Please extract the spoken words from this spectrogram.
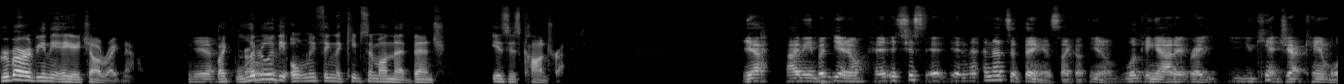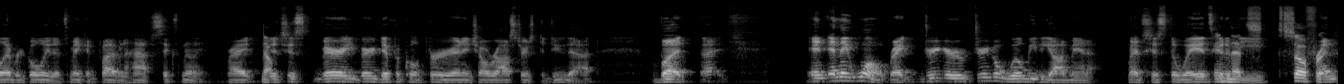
Grubauer would be in the AHL right now. yeah, Like literally the only thing that keeps him on that bench is his contract. Yeah, I mean, but you know, it's just, it, and and that's the thing. It's like you know, looking at it, right? You can't Jack Campbell every goalie that's making five and a half, six million, right? No. It's just very, very difficult for NHL rosters to do that. But, uh, and and they won't, right? Driedger Driedger will be the odd man out. That's just the way it's going to be. so for And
